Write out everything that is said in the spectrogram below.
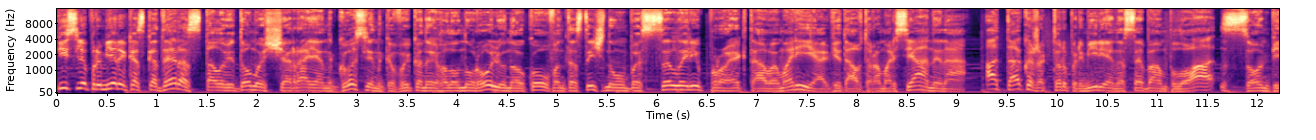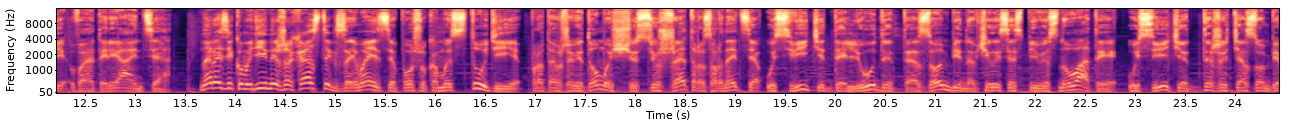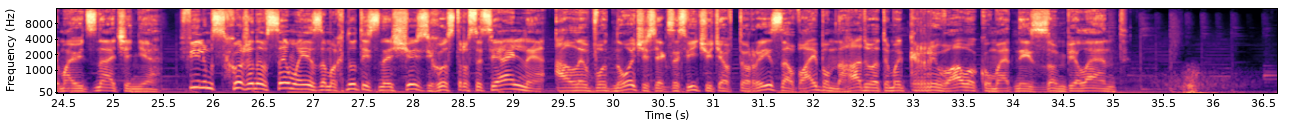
Після прем'єри Каскадера стало відомо, що Райан Гослінг виконує головну роль у науково-фантастичному бестселері Проект Аве Марія від автора Марсіанина, а також актор примірює на себе амплуа зомбі-вегетаріанця. Наразі комедійний жахастик займається пошуками студії, проте вже відомо, що сюжет розгорнеться у світі, де люди та зомбі навчилися співіснувати, у світі, де життя зомбі мають значення. Фільм, схоже на все, має замахнутись на щось гостросоціальне, але водночас, як засвідчують автори, за вайбом нагадуватиме криваво кумедний Зомбіленд.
